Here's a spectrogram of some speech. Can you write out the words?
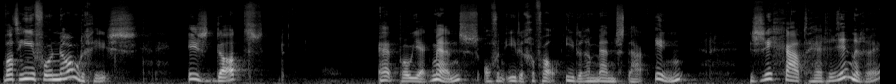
Wat hiervoor nodig is, is dat het project mens, of in ieder geval iedere mens daarin, zich gaat herinneren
